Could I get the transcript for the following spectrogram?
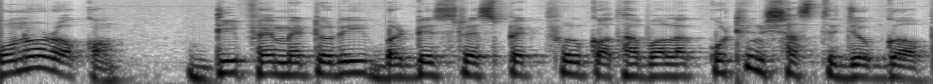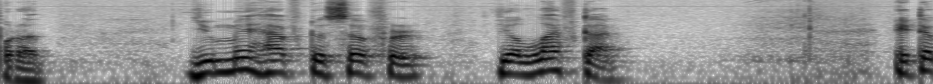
কোনো রকম ডিফেমেটরি বা ডিসরেসপেক্টফুল কথা বলা কঠিন শাস্তিযোগ্য অপরাধ you may have to suffer your life time এটা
